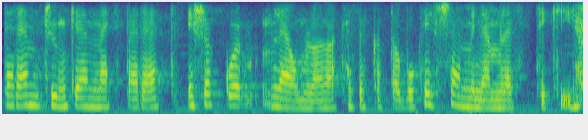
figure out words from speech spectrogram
teremtsünk ennek teret, és akkor leomlanak ezek a tabuk, és semmi nem lesz ciki.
